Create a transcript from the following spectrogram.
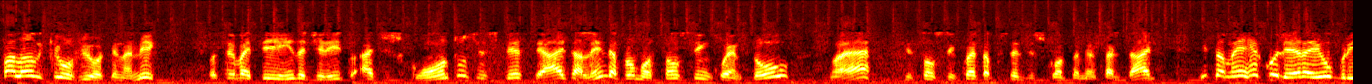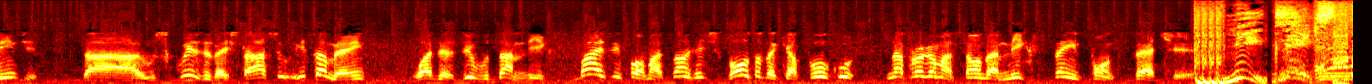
falando que ouviu aqui na Mix, você vai ter ainda direito a descontos especiais, além da promoção Cinquentou, não é? Que são 50% de desconto na mensalidade. E também recolher aí o brinde, da, squeeze da Estácio e também o adesivo da Mix. Mais informação, a gente volta daqui a pouco na programação da Mix 100.7. Mix.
